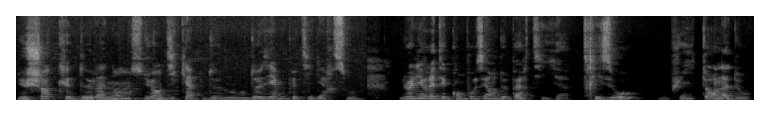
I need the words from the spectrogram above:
du choc de l'annonce du handicap de mon deuxième petit garçon. Le livre était composé en deux parties, Triso, puis Tornado.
